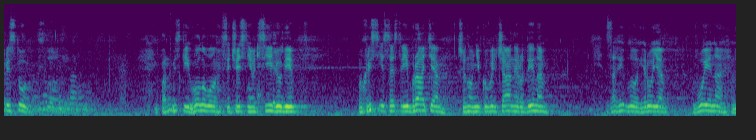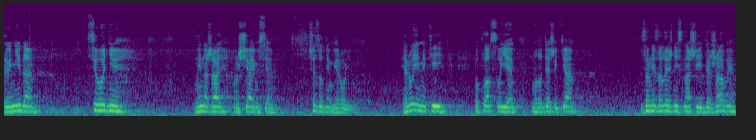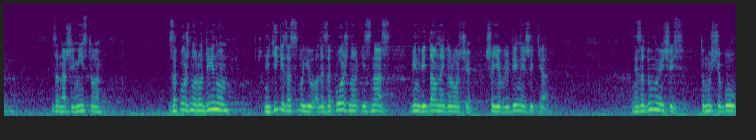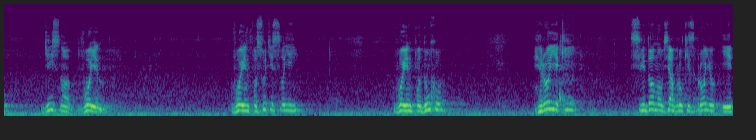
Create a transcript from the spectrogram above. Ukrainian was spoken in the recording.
Христу! Пане міський голово, всечесні отці, любі у Христі, сестри і браття, шановні ковальчани, родина загиблого героя воїна Леоніда. Сьогодні ми, на жаль, прощаємося ще з одним героєм. Героєм, який поклав своє молоде життя за незалежність нашої держави, за наше місто, за кожну родину, не тільки за свою, але за кожного із нас він віддав найдорожче, що є в людини життя. Не задумуючись, тому що був дійсно воїн, воїн по суті своїй, воїн по духу, герой, який свідомо взяв в руки зброю і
